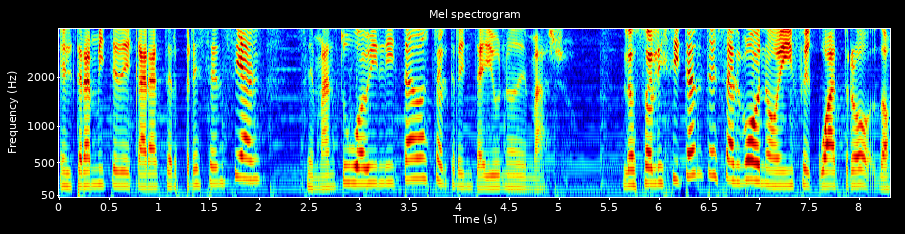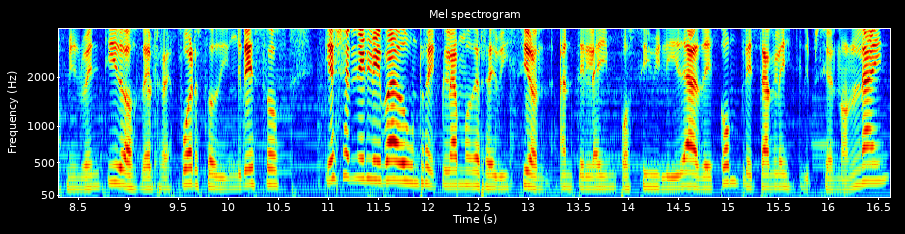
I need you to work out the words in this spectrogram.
El trámite de carácter presencial se mantuvo habilitado hasta el 31 de mayo. Los solicitantes al bono IFE 4-2022 del refuerzo de ingresos que hayan elevado un reclamo de revisión ante la imposibilidad de completar la inscripción online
